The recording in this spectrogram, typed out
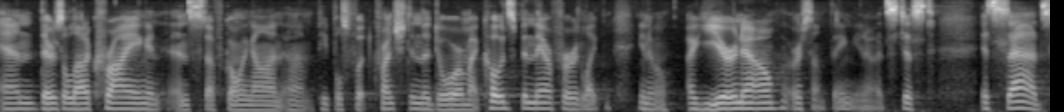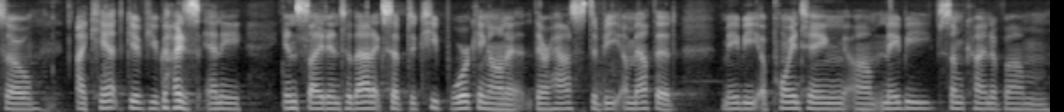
And there's a lot of crying and, and stuff going on. Um, people's foot crunched in the door. My code's been there for like, you know, a year now or something. You know, it's just, it's sad. So I can't give you guys any insight into that except to keep working on it. There has to be a method, maybe appointing, um, maybe some kind of um,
